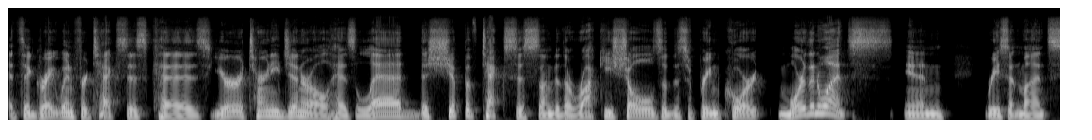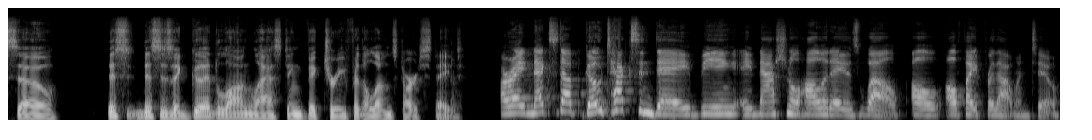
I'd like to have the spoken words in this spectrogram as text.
It's a great win for Texas because your attorney general has led the ship of Texas onto the rocky shoals of the Supreme Court more than once in recent months. So this this is a good, long lasting victory for the Lone Star State. All right, next up, Go Texan Day being a national holiday as well. I'll I'll fight for that one too.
